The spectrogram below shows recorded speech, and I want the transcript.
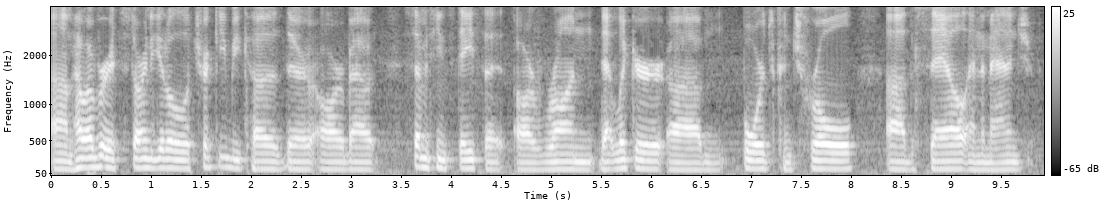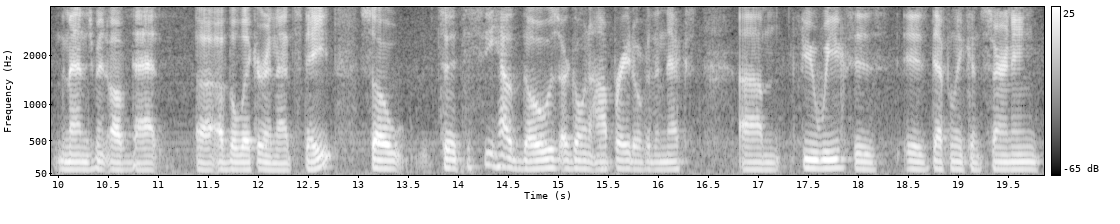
Um, however, it's starting to get a little tricky because there are about 17 states that are run that liquor um, boards control uh, the sale and the manage the management of that uh, of the liquor in that state. So to to see how those are going to operate over the next um, few weeks is is definitely concerning.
